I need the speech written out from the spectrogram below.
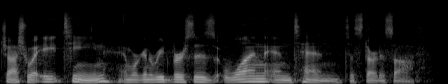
Joshua 18, and we're going to read verses 1 and 10 to start us off.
